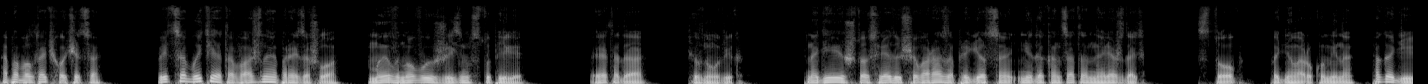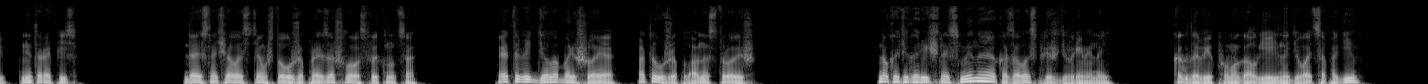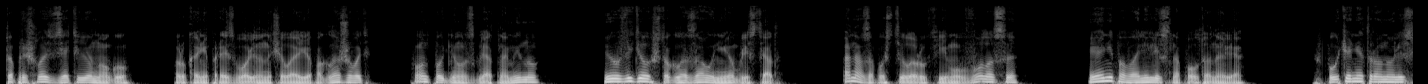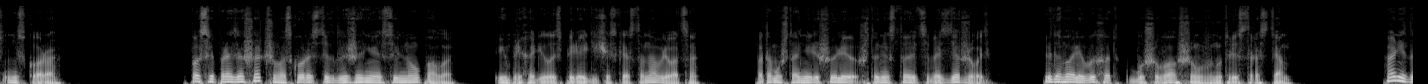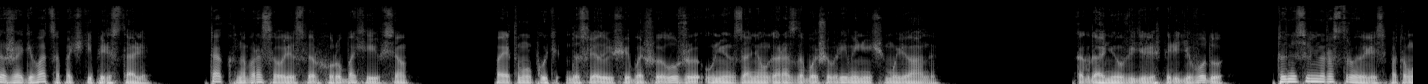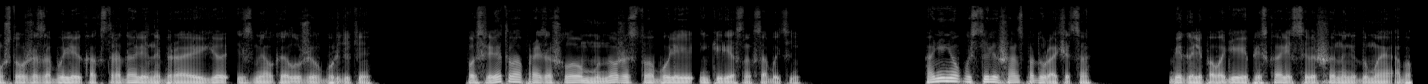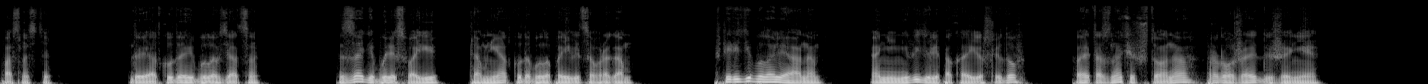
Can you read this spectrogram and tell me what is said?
А поболтать хочется. Ведь событие это важное произошло. Мы в новую жизнь вступили. Это да, — кивнул Вик. Надеюсь, что следующего раза придется не до конца тоннеля ждать. Стоп, подняла руку Мина. Погоди, не торопись. Дай сначала с тем, что уже произошло, свыкнуться. Это ведь дело большое, а ты уже планы строишь. Но категоричность Мины оказалась преждевременной. Когда Вик помогал ей надевать сапоги, то пришлось взять ее ногу. Рука непроизвольно начала ее поглаживать, он поднял взгляд на Мину и увидел, что глаза у нее блестят. Она запустила руки ему в волосы, и они повалились на пол тоннеля. В путь они тронулись не скоро. После произошедшего скорость их движения сильно упала. Им приходилось периодически останавливаться, потому что они решили, что не стоит себя сдерживать, и давали выход бушевавшим внутри страстям. Они даже одеваться почти перестали. Так набрасывали сверху рубахи и все. Поэтому путь до следующей большой лужи у них занял гораздо больше времени, чем у Лианы. Когда они увидели впереди воду, то не сильно расстроились, потому что уже забыли, как страдали, набирая ее из мелкой лужи в бурдюке. После этого произошло множество более интересных событий. Они не упустили шанс подурачиться. Бегали по воде и плескались, совершенно не думая об опасности. Да и откуда ей было взяться? Сзади были свои, там неоткуда было появиться врагам. Впереди была Лиана. Они не видели пока ее следов, а это значит, что она продолжает движение.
